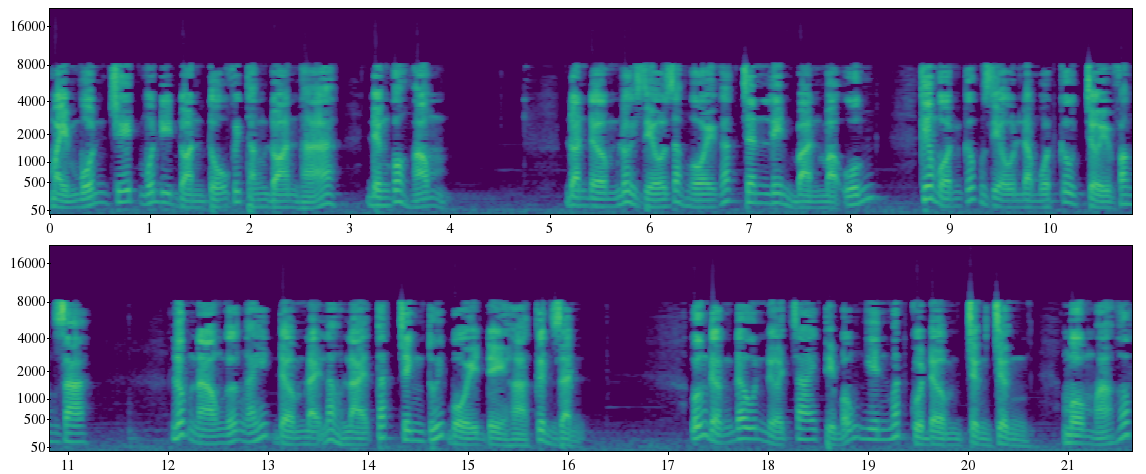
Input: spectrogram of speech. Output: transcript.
Mày muốn chết, muốn đi đoàn tụ với thằng đoàn hả? Đừng có hòng. Đoàn đờm lôi rượu ra ngồi gác chân lên bàn mà uống. Kia một cốc rượu là một câu trời văng ra. Lúc nào ngỡ ngáy đờm lại lao lại tắt trinh túi bụi để hạ cơn giận. Uống được đâu nửa chai thì bỗng nhiên mắt của đờm trừng trừng, mồm há hốc.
